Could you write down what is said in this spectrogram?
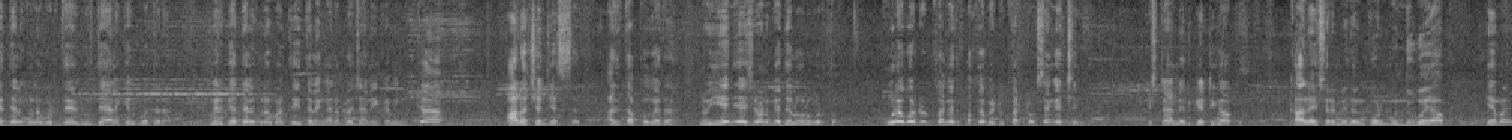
గద్దెలు కూలగొడితే హృదయాలకి వెళ్ళిపోతారా మీరు గద్దెలు కూలగొడితే ఈ తెలంగాణ ప్రజానీకం ఇంకా ఆలోచన చేస్తుంది. అది తప్పు కదా? నువ్వు ఏం చేసినావు గద్దెలు కూలగొడతావు కూలగొట్టుడు సంగతి పక్క పెట్టు. కట్టుడు సంగతి కృష్ణా అనేది గట్టిగా ఆపు. కాళేశ్వరం మీద ఇంకోటి ముందుకు పోయి ఆపు. ఏమై?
